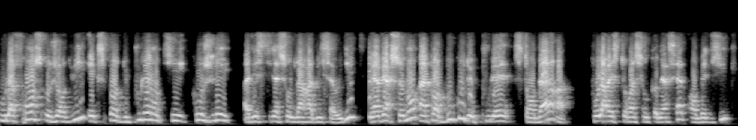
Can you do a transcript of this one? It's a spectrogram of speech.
où la France aujourd'hui exporte du poulet entier congelé à destination de l'Arabie saoudite, et inversement, importe beaucoup de poulet standard pour la restauration commerciale en Belgique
